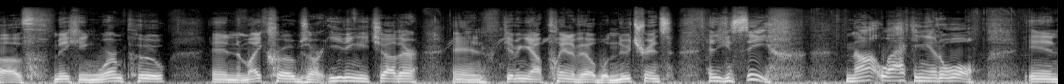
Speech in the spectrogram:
of making worm poo and the microbes are eating each other and giving out plant available nutrients. And you can see, not lacking at all in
